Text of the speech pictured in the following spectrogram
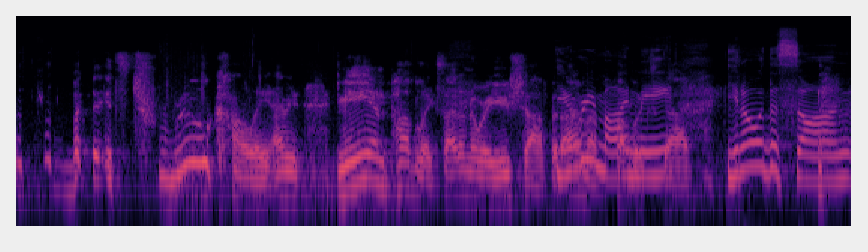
but it's true, Colleen. I mean, me and Publix. I don't know where you shop, but you I'm remind a Publix me. guy. You know the song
